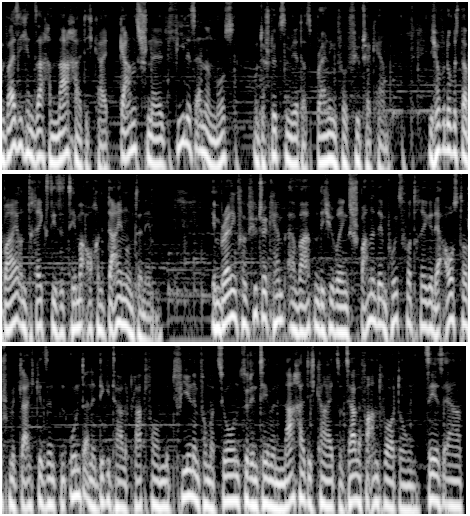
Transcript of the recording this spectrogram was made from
Und weil sich in Sachen Nachhaltigkeit ganz schnell vieles ändern muss, unterstützen wir das Branding for Future Camp. Ich hoffe, du bist dabei und trägst dieses Thema auch in dein Unternehmen. Im Branding for Future Camp erwarten dich übrigens spannende Impulsvorträge, der Austausch mit Gleichgesinnten und eine digitale Plattform mit vielen Informationen zu den Themen Nachhaltigkeit, soziale Verantwortung, CSR,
